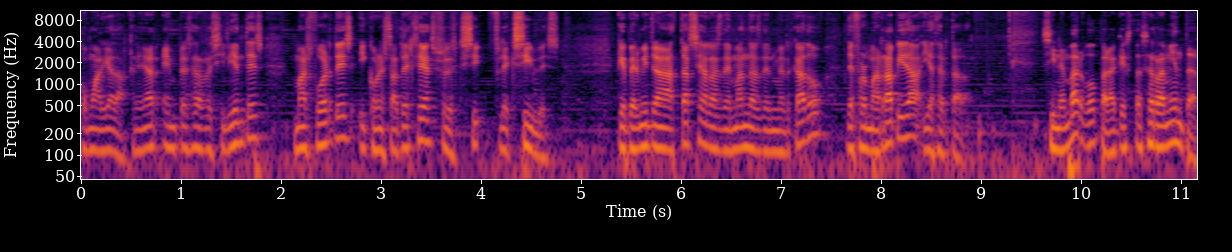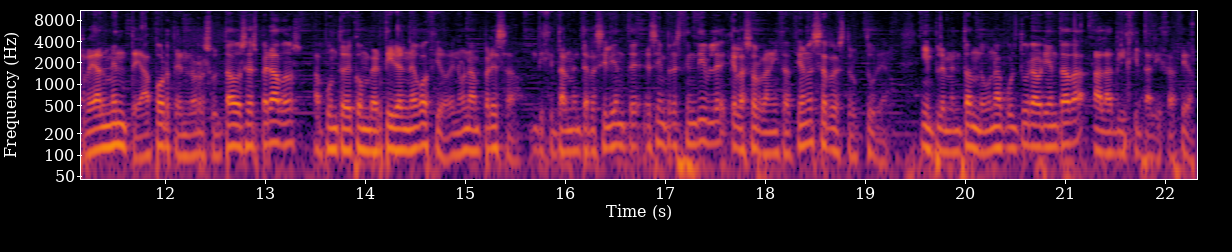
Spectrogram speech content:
como aliada generar empresas resilientes, más fuertes y con estrategias flexi- flexibles que permiten adaptarse a las demandas del mercado de forma rápida y acertada. Sin embargo, para que estas herramientas realmente aporten los resultados esperados, a punto de convertir el negocio en una empresa digitalmente resiliente, es imprescindible que las organizaciones se reestructuren, implementando una cultura orientada a la digitalización.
